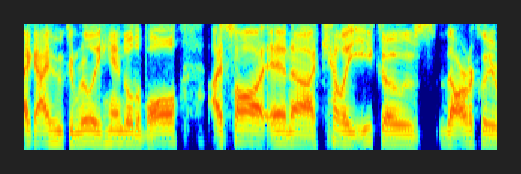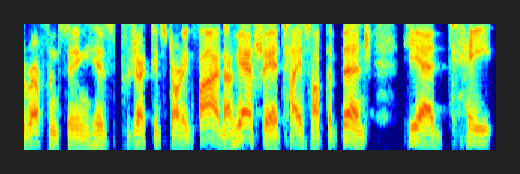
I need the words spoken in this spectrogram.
a, guy who can really handle the ball. I saw in uh, Kelly Iko's the article you're referencing his projected starting five. Now he actually had Theis off the bench. He had Tate.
